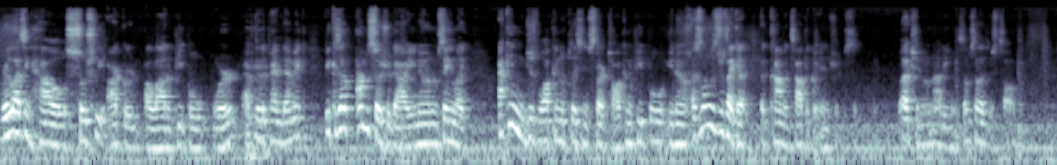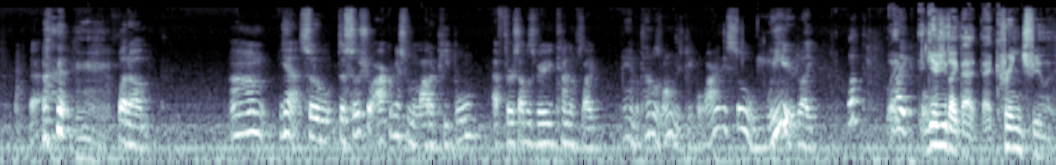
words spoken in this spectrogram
realizing how socially awkward a lot of people were after the Mhm. pandemic because I'm, I'm a social guy, you know what I'm saying? Like, I can just walk into a place and start talking to people, you know, as long as there's like a, a common topic of interest. Actually, no, not even. Sometimes I just talk. Yeah. Hmm. But um, um, yeah. So the social awkwardness from a lot of people. At first, I was very kind of like, man, what the hell is wrong with these people? Why are they so weird? Like, what? Like, Like, it gives you like that that cringe feeling.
